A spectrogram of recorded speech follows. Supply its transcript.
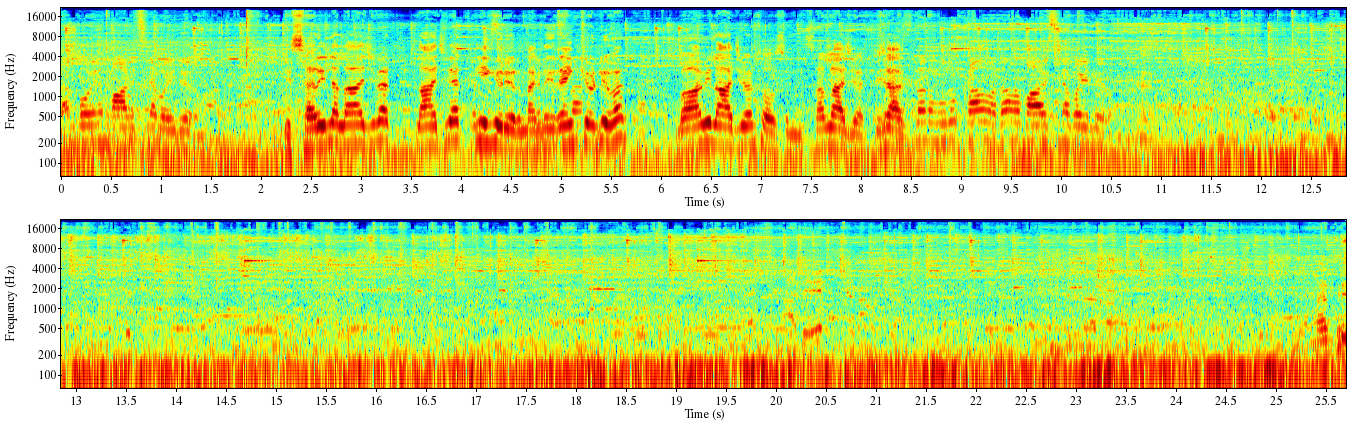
Ben bu oyunun mavisine bayılıyorum abi. E, sarıyla lacivert, lacivert diye görüyorum ben de. kırmızıdan- Renk körlüğü var. Mavi lacivert olsun. Sarı lacivert. Güzel. Kırmızıdan umudum kalmadı ama mavisine bayılıyorum. Hadi.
